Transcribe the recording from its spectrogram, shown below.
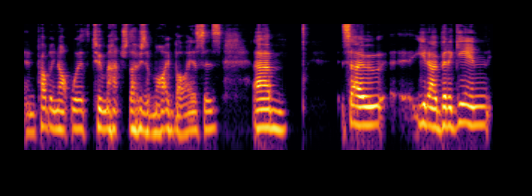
and probably not worth too much. Those are my biases. Um, so, you know, but again,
